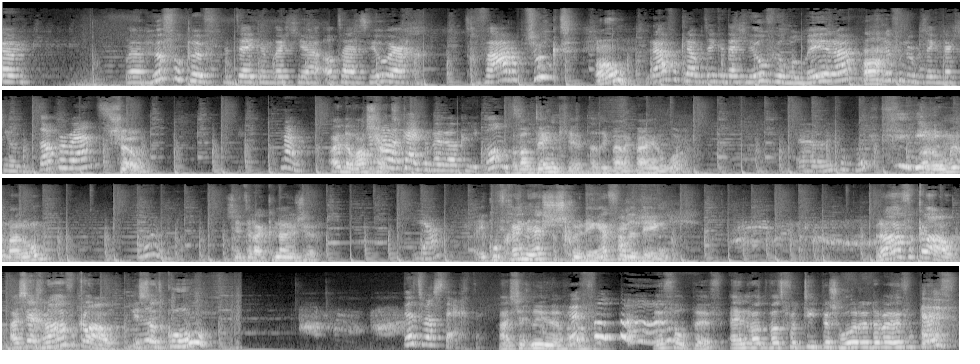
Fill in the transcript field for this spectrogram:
Hufflepuff betekent dat je altijd heel erg het gevaar opzoekt. oh, Ravenclaw betekent dat je heel veel wil leren. Ah. Gryffindor betekent dat je heel dapper bent. zo. Nou, Oh, dat dan was gaan het. we kijken bij welke je komt. Wat denk je dat ik bij bij hoor? Eh, Hufflepuff. Waarom? Waarom? Oh, Zitten daar kneuzen? ja. Ik hoef geen hersenschudding hè, van dat ding. Ravenklauw. Hij zegt ravenklauw. Is dat cool? Dat was de echte. Hij zegt nu uh, Hufflepuff. Hufflepuff. En wat, wat voor types horen er bij Hufflepuff?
